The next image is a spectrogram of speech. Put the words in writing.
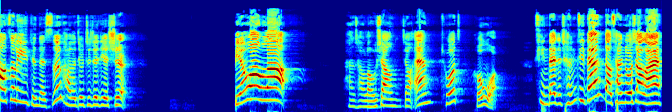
脑子里正在思考的就是这件事。别忘了，他朝楼上叫安、托和我，请带着成绩单到餐桌上来。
